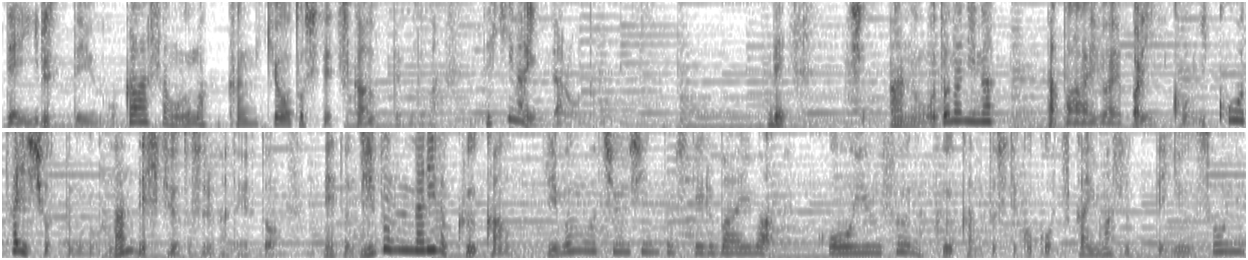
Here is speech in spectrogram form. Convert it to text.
でいるっていう、お母さんをうまく環境として使うってことができないんだろうと思うんです。で、あの、大人になった場合は、やっぱり、こう、移行対象ってものをなんで必要とするかというと、えっ、ー、と、自分なりの空間、自分を中心としている場合は、こういう風な空間としてここを使いますっていう、そういう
